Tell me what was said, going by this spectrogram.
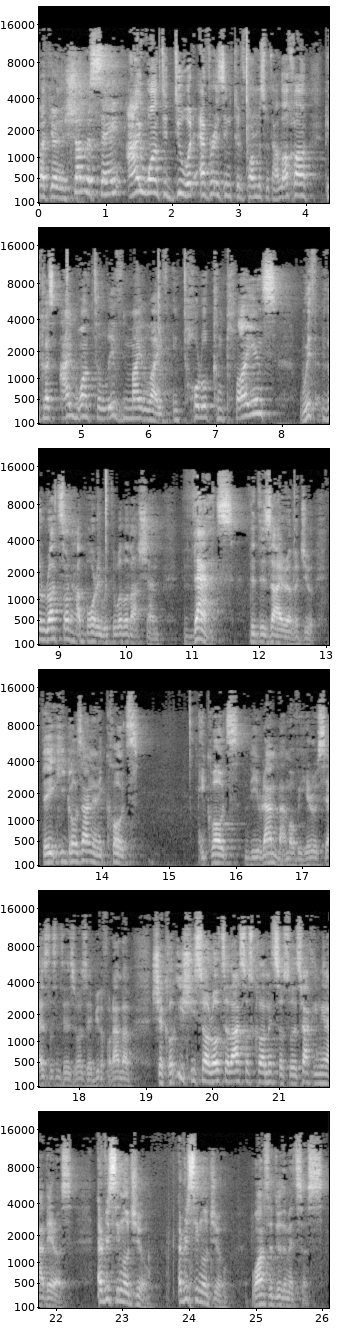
But your neshama is saying, I want to do whatever is in conformance with halacha because I want to live my life in total compliance with the Ratzon Habori, with the will of Hashem. That's the desire of a Jew. They, he goes on and he quotes he quotes the Rambam over here who says, listen to this, was a beautiful Rambam. Every single Jew, every single Jew wants to do the mitzvahs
